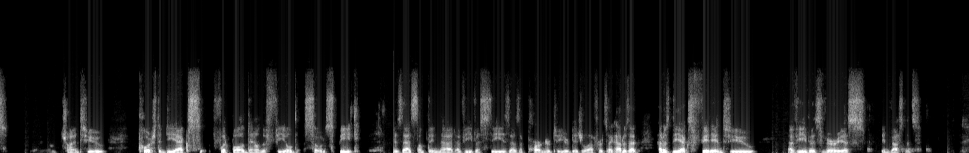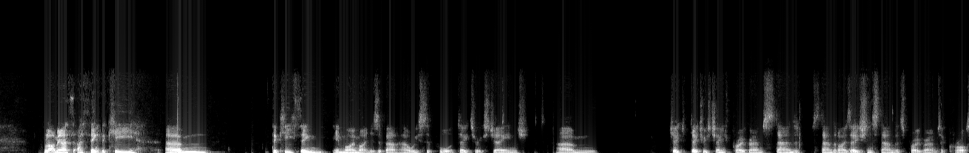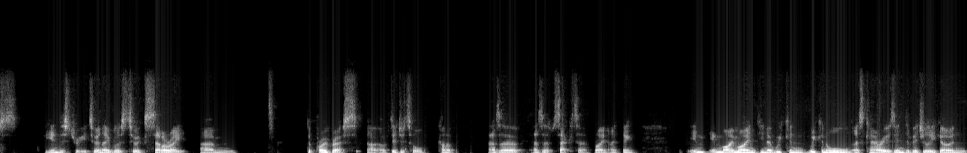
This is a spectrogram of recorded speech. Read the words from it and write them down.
trying to push the DX football down the field, so to speak. Is that something that Aviva sees as a partner to your digital efforts? Like, how does that how does DX fit into Aviva's various investments? Well, I mean, I, th- I think the key um, the key thing in my mind is about how we support data exchange, um, data exchange programs, standard standardization standards programs across the industry to enable us to accelerate um, the progress uh, of digital kind of as a as a sector right? I think in in my mind you know we can we can all as carriers individually go and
